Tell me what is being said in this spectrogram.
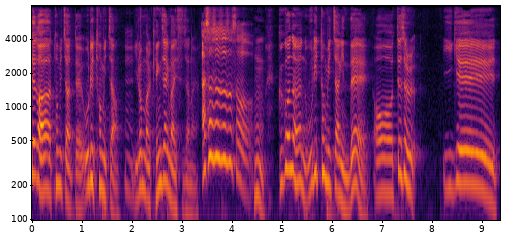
제가 토미짱한테 우리 토미짱 음. 이런 말 굉장히 많이 쓰잖아요. 아, 소소소소소. 음, 그거는 우리 토미짱인데 어 뜻을 이게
